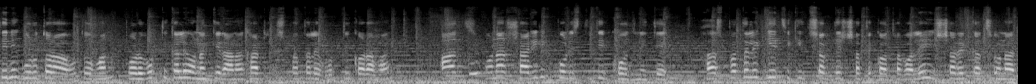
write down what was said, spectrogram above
তিনি গুরুতর আহত হন। পরবর্তীকালে ওনাকে রানাঘাট হাসপাতালে ভর্তি করা হয়। আজ ওনার শারীরিক পরিস্থিতির খোঁজ নিতে হাসপাতালে গিয়ে চিকিৎসকদের সাথে কথা বলে ঈশ্বরের কাছে ওনার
